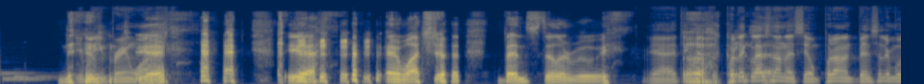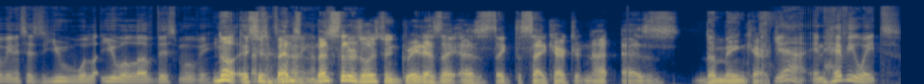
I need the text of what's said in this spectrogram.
You're being brainwashed. Yeah. yeah. and watch a Ben Stiller movie. Yeah, I think Ugh, that's, put the God, glasses that- on and say, put on a Ben Stiller movie, and it says you will you will love this movie. no, it's That's just Ben Ben the Stiller's always been great as like as like the side character, not as the main character. Yeah, in heavyweights.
